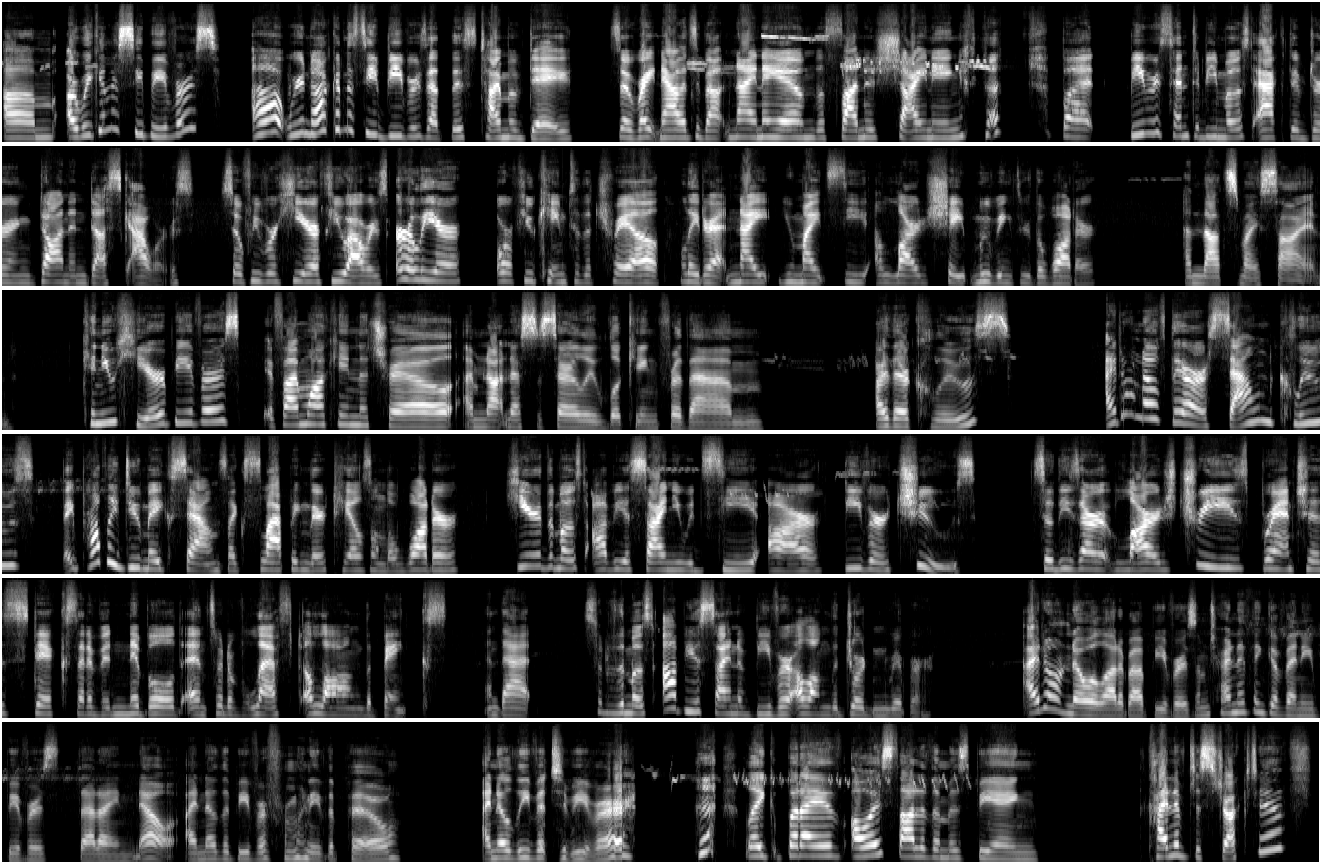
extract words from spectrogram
Um, are we going to see beavers? Uh, we're not going to see beavers at this time of day. So right now it's about 9 a.m. The sun is shining, but beavers tend to be most active during dawn and dusk hours. So if we were here a few hours earlier, or if you came to the trail later at night, you might see a large shape moving through the water. And that's my sign. Can you hear beavers? If I'm walking the trail, I'm not necessarily looking for them. Are there clues? I don't know if there are sound clues. They probably do make sounds like slapping their tails on the water. Here, the most obvious sign you would see are beaver chews. So these are large trees, branches, sticks that have been nibbled and sort of left along the banks. And that sort of the most obvious sign of beaver along the Jordan River. I don't know a lot about beavers. I'm trying to think of any beavers that I know. I know the beaver from Winnie the Pooh. I know Leave It to Beaver. like, but I have always thought of them as being kind of destructive.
